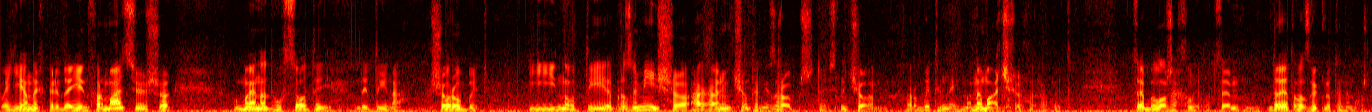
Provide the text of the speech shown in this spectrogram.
воєнних передає інформацію, що у мене 200-й дитина. Що робити? І ну ти розумієш, що а, а нічого ти не зробиш. Тобто нічого робити не, нема чого робити. Це було жахливо. Це до цього звикнути не можна.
